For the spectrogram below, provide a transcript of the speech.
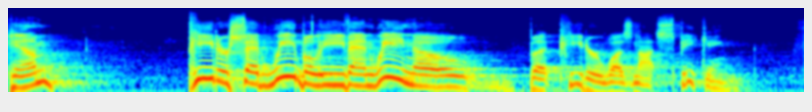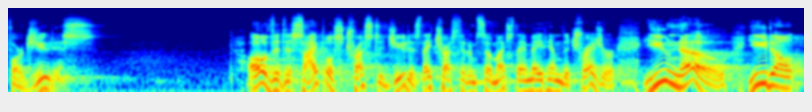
him. Peter said, We believe and we know, but Peter was not speaking for Judas. Oh, the disciples trusted Judas. They trusted him so much they made him the treasurer. You know, you don't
